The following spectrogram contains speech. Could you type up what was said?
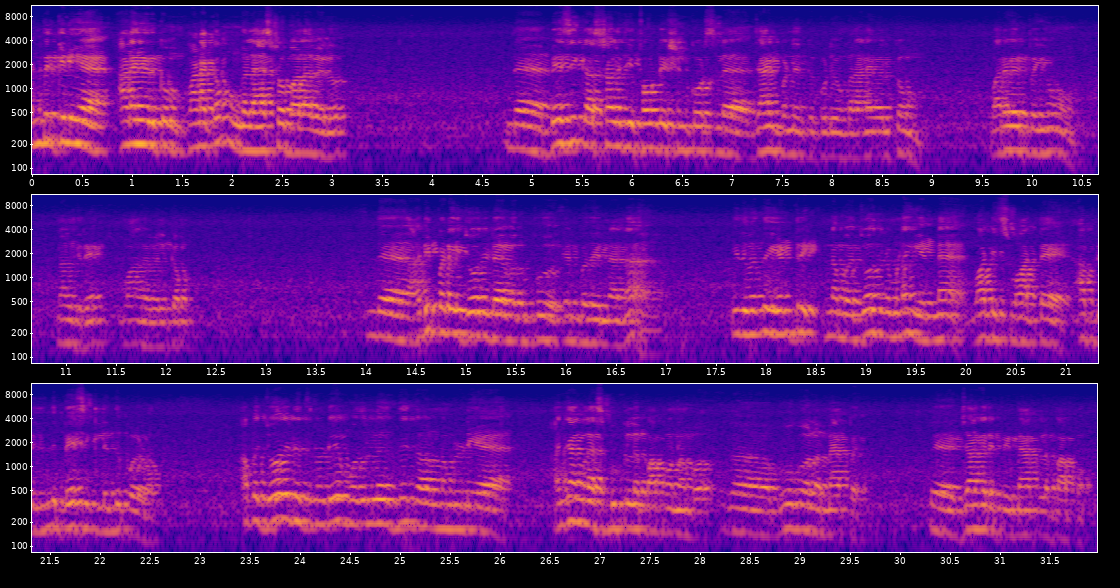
அன்பிற்கினிய அனைவருக்கும் வணக்கம். உங்கள் ஆஸ்ட்ரோ பாலாவேலு இந்த பேசிக் அஸ்ட்ராலஜி ஃபவுண்டேஷன் கோர்ஸில் ஜாயின் பண்ணியிருக்கக்கூடிய உங்கள் அனைவருக்கும் வரவேற்பையும் நல்கிறேன். வாங்க வெல்கம் இந்த அடிப்படை ஜோதிட வகுப்பு என்பது என்னன்னா இது வந்து என்ட்ரி நம்ம ஜோதிடம்னா என்ன வாட் இஸ் வாட்டு அப்படிலேருந்து பேசிக்லேருந்து போயிடும் அப்போ ஜோதிடத்தினுடைய முதல்ல இருந்து நம்மளுடைய அஞ்சாம் கிளாஸ் புக்கில் பார்ப்போம் நம்ம. இந்த பூகோள மேப்பு ஜாகிரபி மேப்பில் பார்ப்போம்.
